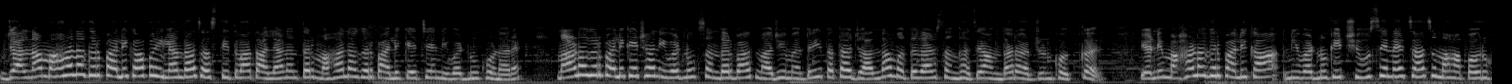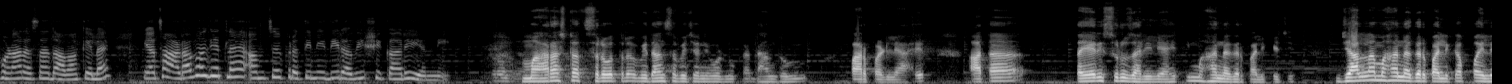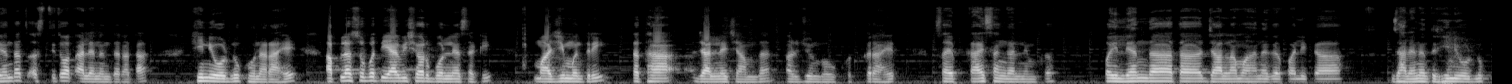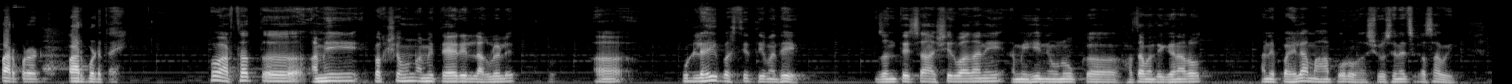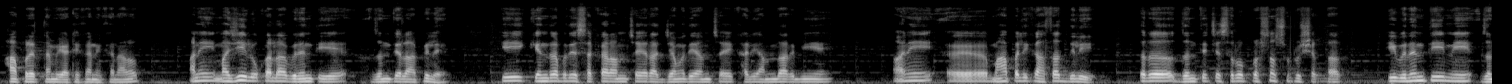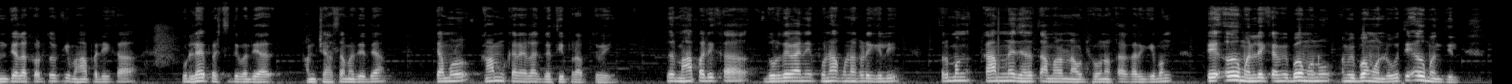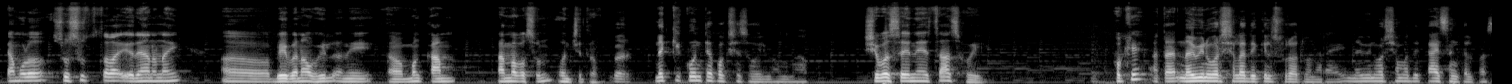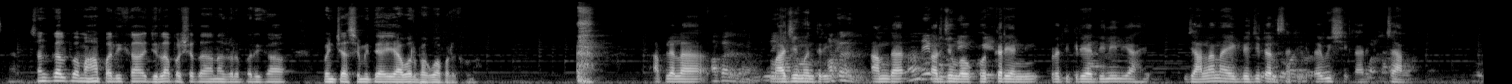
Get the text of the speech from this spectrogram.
जालना महानगरपालिका पहिल्यांदाच अस्तित्वात आल्यानंतर महानगरपालिकेचे निवडणूक होणार आहे. महानगरपालिकेच्या निवडणूक संदर्भात माजी मंत्री तथा जालना मतदारसंघाचे आमदार अर्जुन खोतकर यांनी महानगरपालिका निवडणुकीत शिवसेनेचाच महापौर होणार असा दावा केलाय. याचा आढावा घेतलाय आमचे प्रतिनिधी रवी शिकारे यांनी. महाराष्ट्रात सर्वत्र विधानसभेच्या निवडणुका धामधूम पार पडल्या आहेत. आता तयारी सुरू झालेली आहे ती महानगरपालिकेची. जालना महानगरपालिका पहिल्यांदाच अस्तित्वात आल्यानंतर आता ही निवडणूक होणार आहे. आपल्यासोबत या विषयावर बोलण्यासाठी माजी मंत्री तथा जालन्याचे आमदार अर्जुन भाऊ खोतकर आहेत. साहेब काय सांगाल नेमकं? पहिल्यांदा आता जालना महानगरपालिका झाल्यानंतर ही निवडणूक पार पड पार पडत आहे. हो अर्थात आम्ही पक्ष म्हणून आम्ही तयारीला लागलेलो कुठल्याही परिस्थितीमध्ये जनतेच्या आशीर्वादाने आम्ही ही निवडणूक हातामध्ये घेणार आहोत. आणि पहिला महापौर हा शिवसेनेचा कसा होईल हा प्रयत्न आम्ही या ठिकाणी करणार आहोत. आणि माझी लोकांना विनंती आहे जनतेला अपील आहे की केंद्रामध्ये सरकार आमचं आहे राज्यामध्ये आमचं आहे खाली आमदार मी आहे. आणि महापालिका हातात दिली तर जनतेचे सर्व प्रश्न सुटू शकतात. ही विनंती मी जनतेला करतो की महापालिका कुठल्याही परिस्थितीमध्ये आमच्या हातामध्ये द्या. त्यामुळं काम करायला गती प्राप्त होईल. जर महापालिका दुर्दैवाने पुन्हा कुणाकडे गेली तर मग काम नाही झालं तर आम्हाला नाव ठेवू नका. कारण की मग ते अ म्हणले की आम्ही ब म्हणू आम्ही ब म्हणलो की ते अ म्हणतील. त्यामुळं सुसूत्रता येणार नाही. बेबनाव होईल आणि मग काम कामापासून वंचित राहू. नक्की कोणत्या पक्षाचं होईल मग शिवसेनेचाच होईल. ओके? आता नवीन वर्षाला देखील सुरुवात होणार आहे. नवीन वर्षामध्ये काय संकल्प असणार? संकल्प महापालिका जिल्हा परिषदा नगरपालिका पंचायत समित्या यावर भगवा फडकवणं आपल्याला माजी मंत्री आमदार अर्जुन भाऊ खोतकर यांनी प्रतिक्रिया दिलेली आहे. जालना एक डिजिटलसाठी रवी शिकारे जालना.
